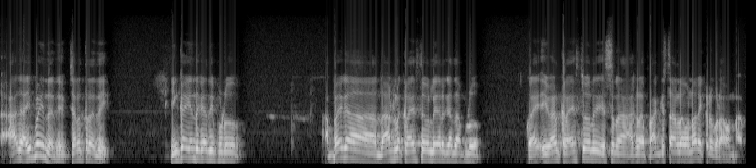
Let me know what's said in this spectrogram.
అది అయిపోయింది అది. చరిత్ర అది. ఇంకా ఎందుకు అది ఇప్పుడు? అబ్బాయిగా దాంట్లో క్రైస్తవులు లేరు కదా అప్పుడు. క్రై ఈవేళ క్రైస్తవులు ఇస్రా అక్కడ పాకిస్తాన్లో ఉన్నారు ఇక్కడ కూడా ఉన్నారు.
